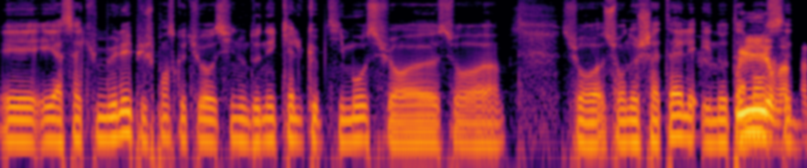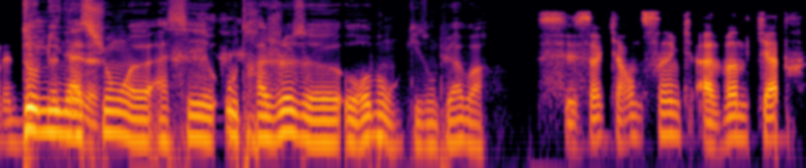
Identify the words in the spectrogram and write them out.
et, et à s'accumuler puis je pense que tu vas aussi nous donner quelques petits mots sur, euh, sur, euh, sur, euh, sur Neuchâtel et notamment cette domination assez outrageuse au rebond qu'ils ont pu avoir. C'est ça, 45 à 24.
